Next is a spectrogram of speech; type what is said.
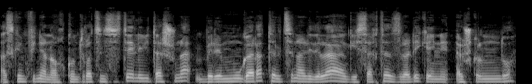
Azken finean hor konturatzen ziste elebitasuna bere mugara teltzen ari dela gizartea zelarik hain Euskal mundua?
